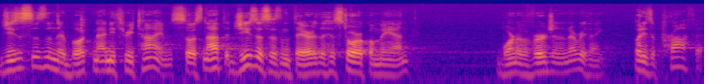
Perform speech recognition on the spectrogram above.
Jesus is in their book 93 times. So it's not that Jesus isn't there, the historical man, born of a virgin and everything, but he's a prophet.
